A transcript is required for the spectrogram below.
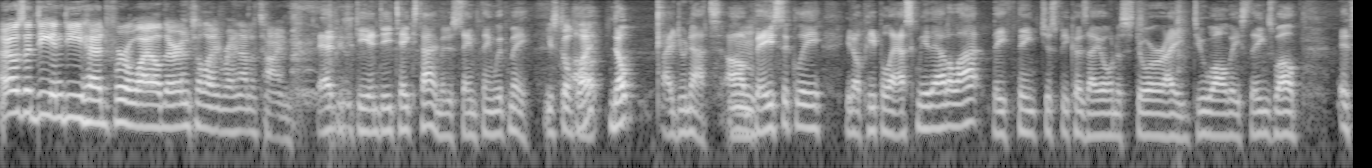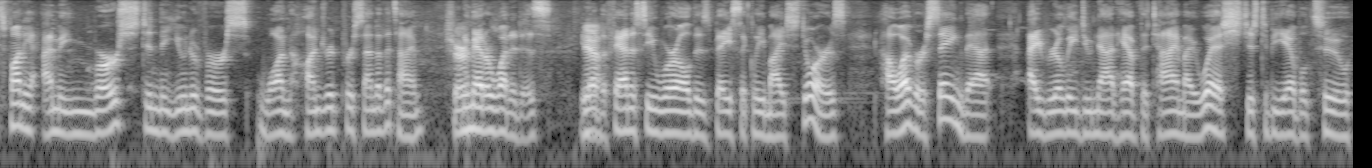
I was a D and D head for a while there until I ran out of time. And D and D takes time, and the same thing with me. You still play? Uh, nope, I do not. Um, basically, you know, people ask me that a lot. They think just because I own a store, I do all these things. Well, it's funny. I'm immersed in the universe 100% of the time, Sure. no matter what it is. You Yeah. know, the fantasy world is basically my stores. However, saying that, I really do not have the time I wish just to be able to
